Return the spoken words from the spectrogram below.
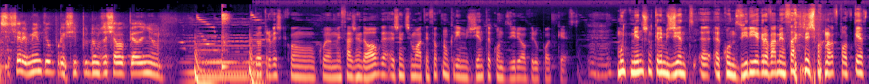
Sinceramente, eu, ao princípio, não me achava piada nenhuma. Da outra vez que com, com a mensagem da Olga, a gente chamou a atenção que não queríamos gente a conduzir e a ouvir o podcast. Muito menos não queremos gente a, a conduzir e a gravar mensagens para o nosso podcast.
